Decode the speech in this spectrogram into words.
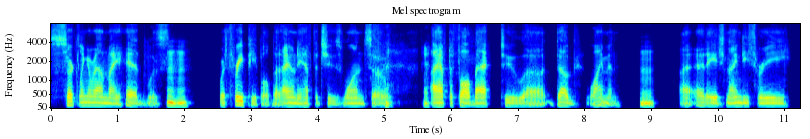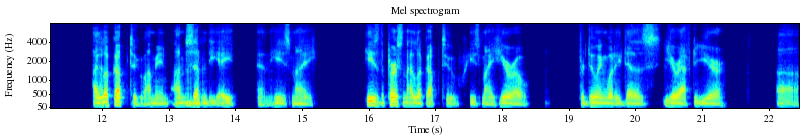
circling around my head was hmm were three people, but I only have to choose one. So Yeah. I have to fall back to uh, Doug Wyman. Hmm. Uh, at age 93, I Yeah. look up to. I mean, I'm Mhm. 78, and he's my he's the person I look up to. He's my hero for doing what he does year after year, uh,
